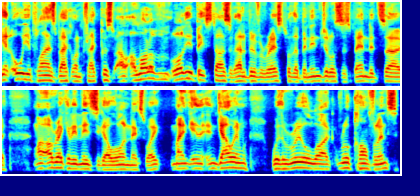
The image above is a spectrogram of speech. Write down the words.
get all your players back on track because a, lot of them, a lot of your big stars have had a bit of a rest or they've been injured or suspended. So I reckon he needs to go all in next week, mate, and go in with a real like real confidence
